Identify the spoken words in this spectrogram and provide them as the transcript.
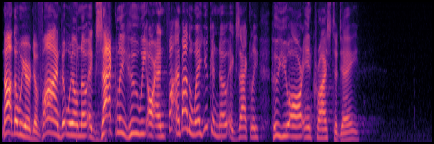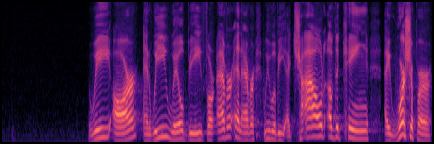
Not that we are divine, but we'll know exactly who we are. And, and by the way, you can know exactly who you are in Christ today. We are and we will be forever and ever. We will be a child of the King, a worshiper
